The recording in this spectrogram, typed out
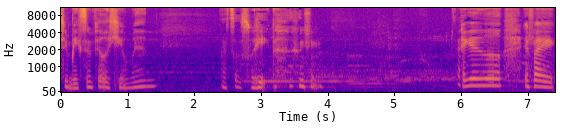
She makes him feel human. That's so sweet. I get a little if I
